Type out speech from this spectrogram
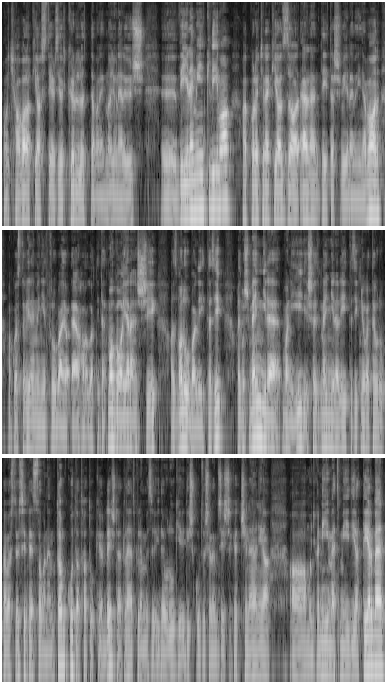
hogyha valaki azt érzi, hogy körülötte van egy nagyon erős véleményklíma, akkor hogyha neki azzal ellentétes véleménye van, akkor azt a véleményét próbálja elhallgatni. Tehát maga a jelenség az valóban létezik, hogy most mennyire van így, és ez mennyire létezik Nyugat-Európában, azt őszintén szóval nem tudom, kutatható kérdés, tehát lehet különböző ideológiai diskurzus elemzéseket csinálni a, a mondjuk a német média térben,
